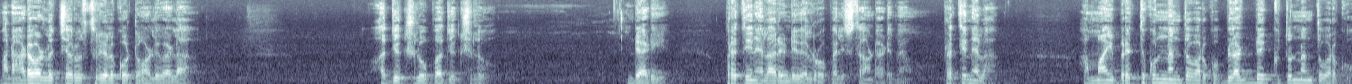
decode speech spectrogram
మన ఆడవాళ్ళు వచ్చారు స్త్రీల కోటం వాళ్ళు వేళ అధ్యక్షులు ఉపాధ్యక్షులు. డాడీ ప్రతి నెల రెండు వేల రూపాయలు ఇస్తూ డాడీ మేము. ప్రతి నెల. అమ్మాయి బ్రతుకున్నంత వరకు బ్లడ్ ఎక్కుతున్నంత వరకు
